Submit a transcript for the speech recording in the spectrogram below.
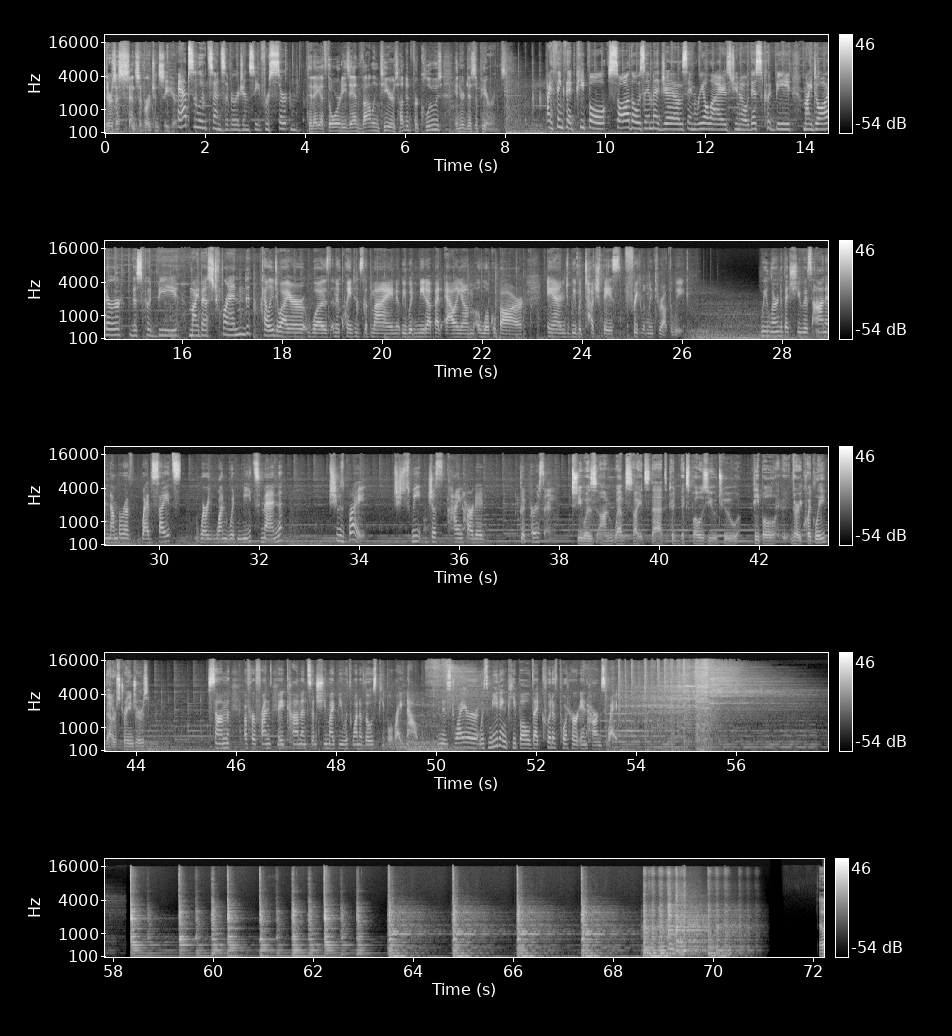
There's a sense of urgency here. Absolute sense of urgency for certain. Today, authorities and volunteers hunted for clues in her disappearance. I think that people saw those images and realized, you know, this could be my daughter, this could be my best friend. Kelly Dwyer was an acquaintance of mine. We would meet up at Allium, a local bar, and we would touch base frequently throughout the week. We learned that she was on a number of websites where one would meet men. She was bright, sweet, just kind hearted, good person. She was on websites that could expose you to people very quickly that are strangers. Some of her friends made comments that she might be with one of those people right now. Ms. Dwyer was meeting people that could have put her in harm's way.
